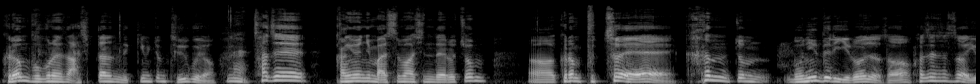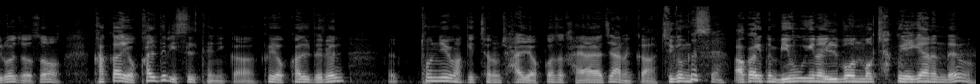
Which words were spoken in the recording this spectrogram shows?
그런 부분에서 아쉽다는 느낌이 좀 들고요. 네. 차제 강 의원님 말씀하신 대로 좀 어, 그런 부처에 큰 좀 논의들이 이루어져서 컨센서스가 이루어져서 각각의 역할들이 있을 테니까 그 역할들을 톱니바퀴처럼 잘 엮어서 가야 하지 않을까. 지금 글쎄. 아까 했던 미국이나 일본 뭐 자꾸 얘기하는데요.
